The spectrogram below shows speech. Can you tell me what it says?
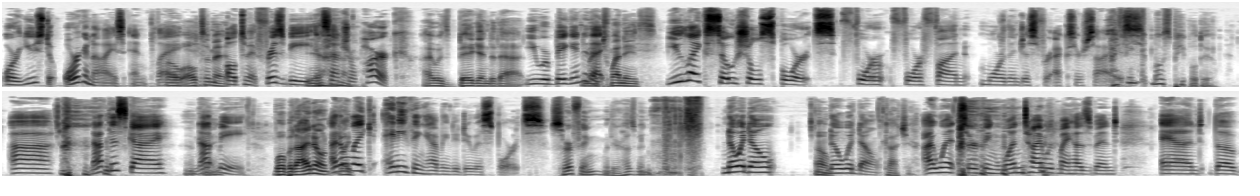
or used to organize and play Oh, Ultimate. Ultimate Frisbee Yeah. in Central Park. i was big into that You were big into in my that. 20s You like social sports for for fun more than just for exercise. i think most people do uh not this guy, not me. well but i don't I don't like anything having to do with sports. surfing with your husband No, I don't. Oh, no, I don't. gotcha. I went surfing one time with my husband, and the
